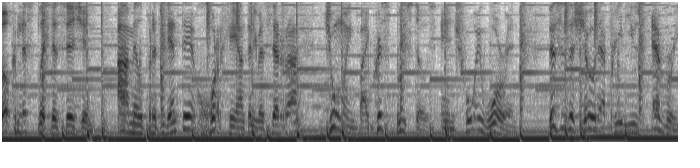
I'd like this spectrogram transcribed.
welcome to Split Decision. I'm El Presidente Jorge Antonio Becerra, joined by Chris Bustos and Troy Warren. This is a show that previews every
